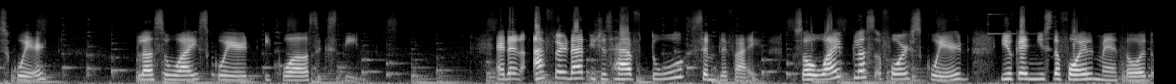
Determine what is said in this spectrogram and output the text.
squared plus y squared equals 16. And then after that, you just have to simplify. So y plus 4 squared, you can use the FOIL method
